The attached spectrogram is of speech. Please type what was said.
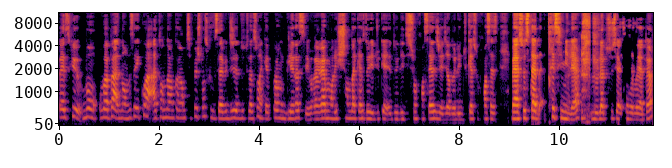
Parce que, bon, on va pas. Non, vous savez quoi Attendez encore un petit peu. Je pense que vous savez déjà de toute façon à quel point Glénat, c'est vraiment les chiens de la casse de, l'édition française, j'allais dire de l'éducation française. Mais à ce stade, très similaire. Le lapsus est assez révélateur.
